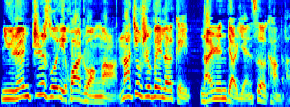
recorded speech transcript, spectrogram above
女人之所以化妆啊，那就是为了给男人点颜色看看。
